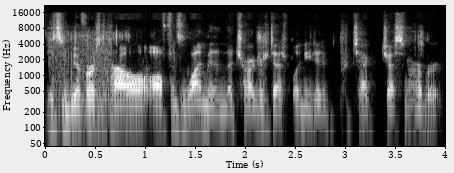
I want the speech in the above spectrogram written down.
he's gonna be a versatile offensive lineman, and the Chargers desperately needed to protect Justin Herbert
